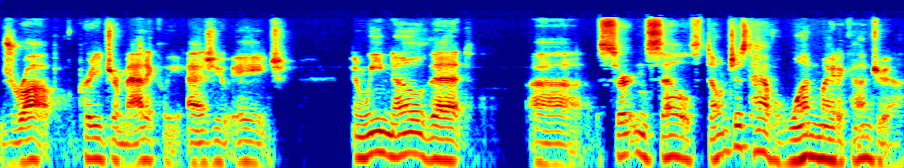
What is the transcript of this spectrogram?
drop pretty dramatically as you age. And we know that uh, certain cells don't just have one mitochondria,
